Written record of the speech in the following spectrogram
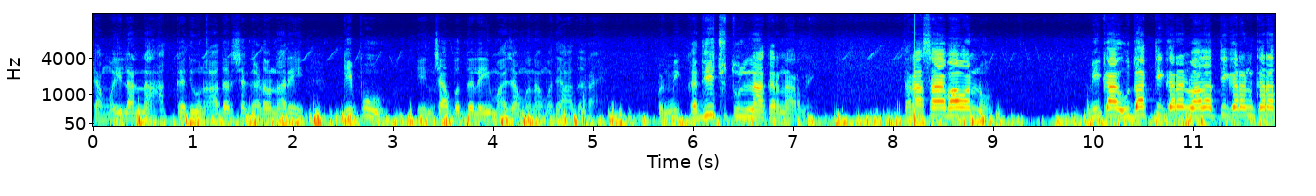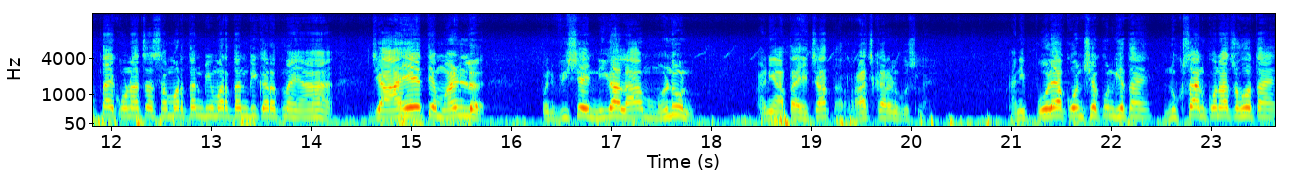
त्या महिलांना हक्क देऊन आदर्श घडवणारे टिपू यांच्याबद्दलही माझ्या मनामध्ये आदर आहे. पण मी कधीच तुलना करणार नाही. तर असं आहे भावांनो मी काय उदात्तीकरण वादात्तीकरण करत नाही कोणाचं समर्थन बिमर्थन बी करत नाही. हा जे आहे ते मांडलं पण विषय निघाला म्हणून आणि आता ह्याच्यात राजकारण घुसलं आहे आणि पोळ्या कोण शेकून घेत आहे? नुकसान कोणाचं होत आहे?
